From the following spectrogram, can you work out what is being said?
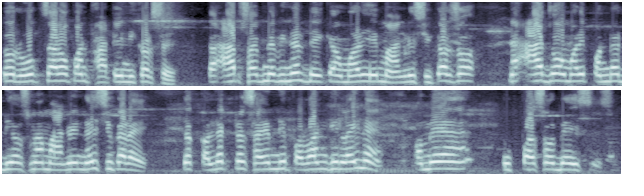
તો રોગચાળો પણ ફાટી નીકળશે. તો આપ સાહેબને વિનંતી કે અમારી એ માંગણી સ્વીકારશો ને આ જો અમારી પંદર દિવસમાં માંગણી નહીં સ્વીકારાય તો કલેક્ટર સાહેબની પરવાનગી લઈને અમે ઉપવાસો બેસીશું.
